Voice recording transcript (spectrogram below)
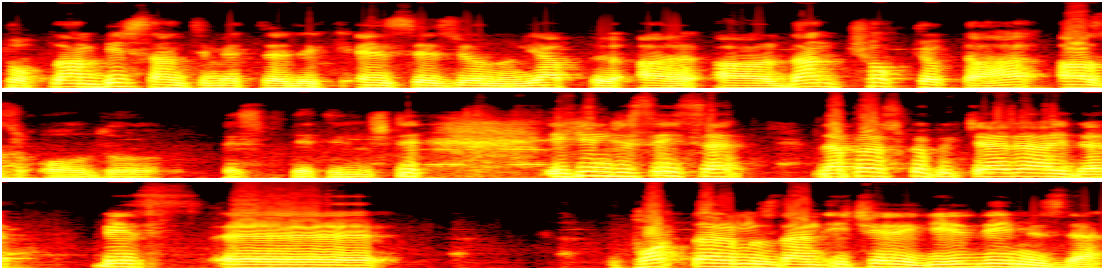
toplam bir santimetrelik ensezyonun yaptığı ağ- ağrıdan çok çok daha az olduğu tespit edilmişti. İkincisi ise laparoskopik cerrahide biz e, portlarımızdan içeri girdiğimizde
